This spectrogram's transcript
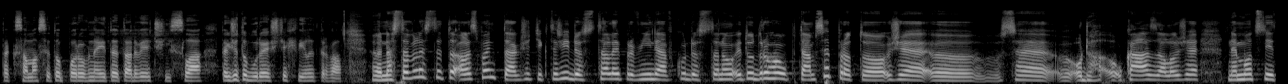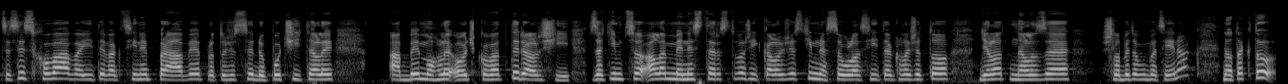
tak sama si to porovnejte, ta dvě čísla, takže to bude ještě chvíli trvat. Nastavili jste to alespoň tak, že ti, kteří dostali první dávku, dostanou i tu druhou. Ptám se proto, že uh, se odha- ukázalo, že nemocnice si schovávají ty vakcíny právě protože se dopočítali aby mohli očkovat ty další. Zatímco ale ministerstvo říkalo, že s tím nesouhlasí takhle, že to dělat nelze Šlo by to vůbec jinak? No tak to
